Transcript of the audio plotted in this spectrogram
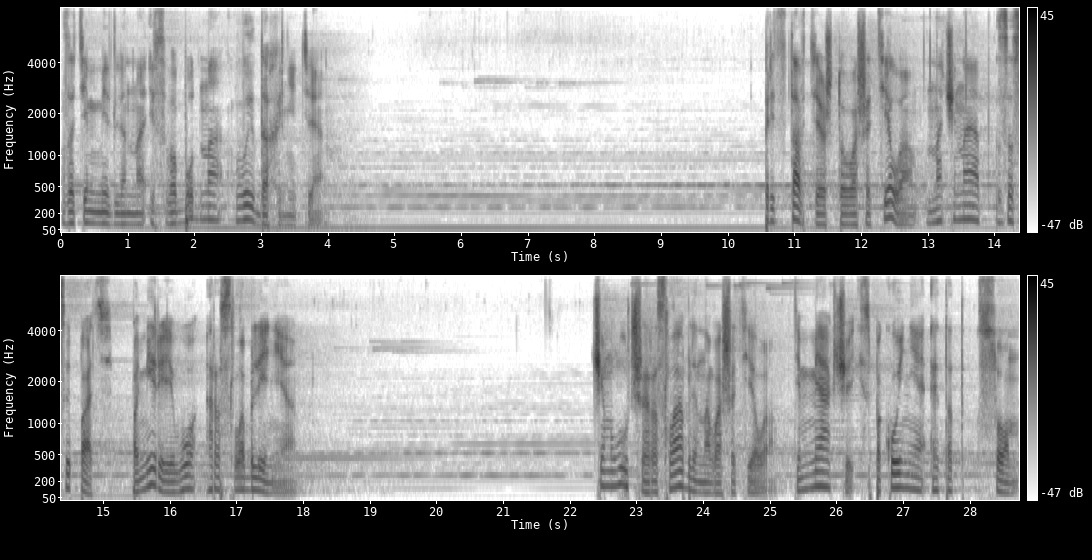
Затем медленно и свободно выдохните. Представьте, что ваше тело начинает засыпать по мере его расслабления. Чем лучше расслаблено ваше тело, тем мягче и спокойнее этот сон.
